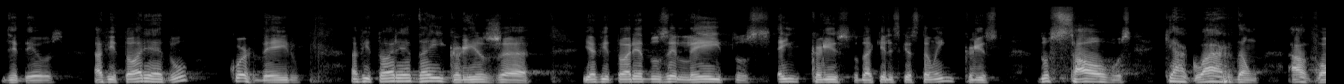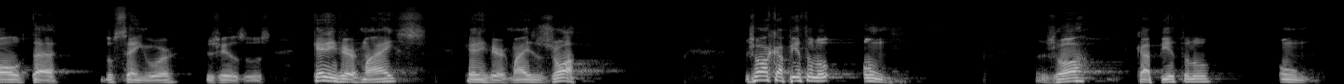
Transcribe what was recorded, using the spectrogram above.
de Deus. A vitória é do Cordeiro, a vitória é da igreja, e a vitória é dos eleitos em Cristo, daqueles que estão em Cristo, dos salvos que aguardam a volta do Senhor Jesus. Querem ver mais? Querem ver mais? Jó. Jó capítulo 1. Jó, capítulo 1.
